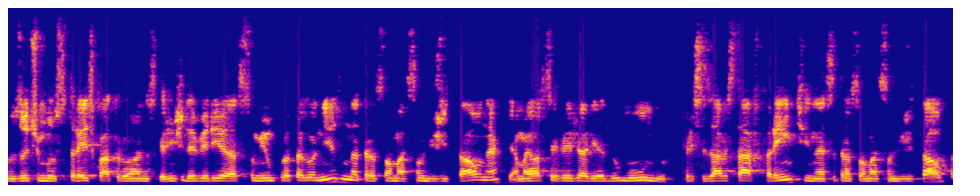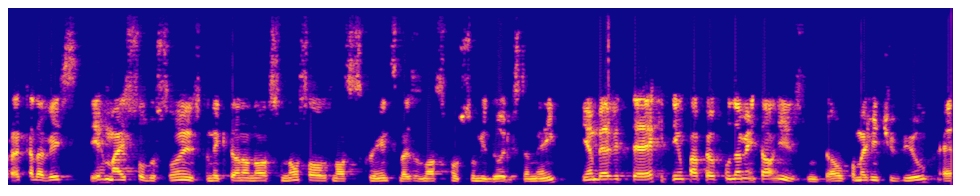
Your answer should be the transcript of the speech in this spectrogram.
nos últimos três, quatro anos que a gente deveria assumir um protagonismo na transformação digital, né? Que a maior cervejaria do mundo precisava estar à frente nessa transformação digital para cada vez ter mais soluções, conectando nosso, não só os nossos clientes, mas os nossos consumidores também. E a Ambev Tech tem um papel fundamental nisso. Então, como a gente viu, é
